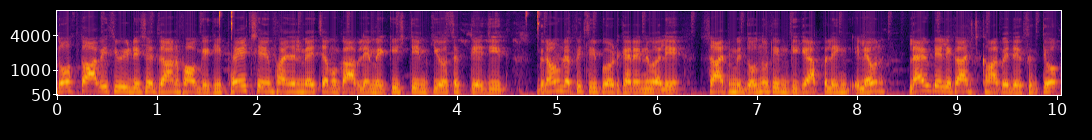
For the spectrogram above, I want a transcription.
दोस्तों, आप इस वीडियो से जान पाओगे कि फ़र्स्ट सेमीफाइनल मैच के मुकाबले में किस टीम की हो सकती है जीत। ग्राउंड अपिच रिपोर्ट करने वाली साथ में दोनों टीम की क्या प्लेइंग इलेवन लाइव टेलीकास्ट कहाँ पे देख सकते हो?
